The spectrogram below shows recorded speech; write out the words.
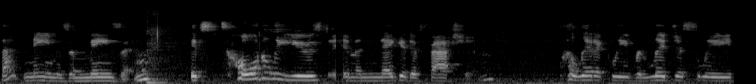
that name is amazing. It's totally used in a negative fashion, politically, religiously,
